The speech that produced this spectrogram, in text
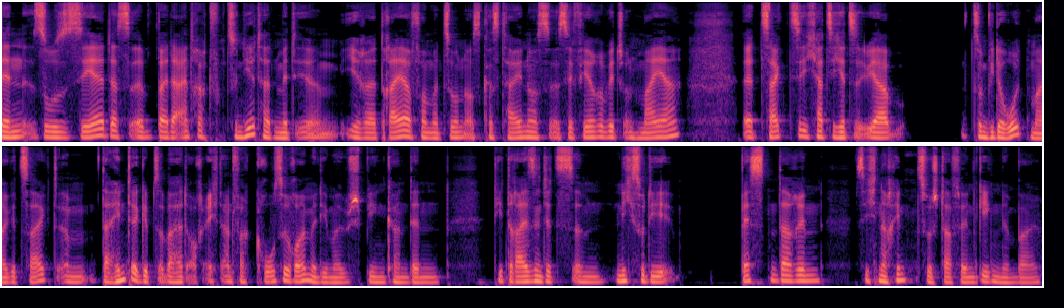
Denn so sehr das äh, bei der Eintracht funktioniert hat mit ähm, ihrer Dreierformation aus Kastainos, äh, Seferovic und Meyer, äh, zeigt sich, hat sich jetzt ja zum wiederholten Mal gezeigt. Ähm, dahinter gibt's aber halt auch echt einfach große Räume, die man spielen kann, denn die drei sind jetzt ähm, nicht so die Besten darin, sich nach hinten zu staffeln gegen den Ball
